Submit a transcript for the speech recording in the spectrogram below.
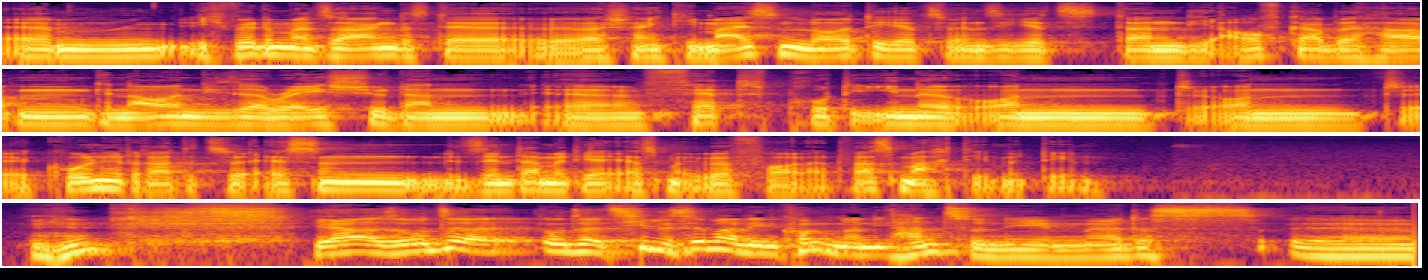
Ähm, ich würde mal sagen, dass der wahrscheinlich die meisten Leute jetzt, wenn sie jetzt dann die Aufgabe haben, genau in dieser Ratio dann äh, Fett, Proteine und, und äh, Kohlenhydrate zu essen, sind damit ja erstmal überfordert. Was macht ihr mit denen? Mhm. Ja, also unser, unser Ziel ist immer, den Kunden an die Hand zu nehmen. Ja, das äh,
